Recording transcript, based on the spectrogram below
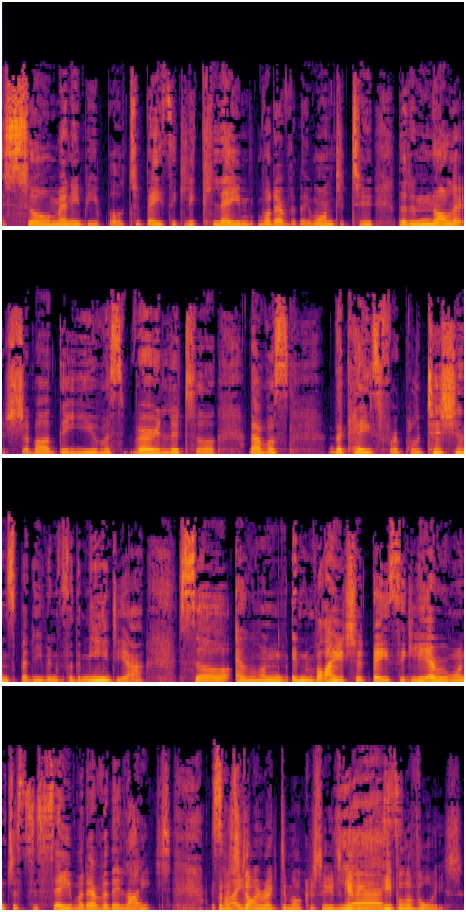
so many people to basically claim whatever they wanted to, that the knowledge about the EU was very little. That was the case for politicians, but even for the media. So everyone invited basically everyone just to say whatever they liked. But So it's I- direct democracy, it's Yes. giving people a voice.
